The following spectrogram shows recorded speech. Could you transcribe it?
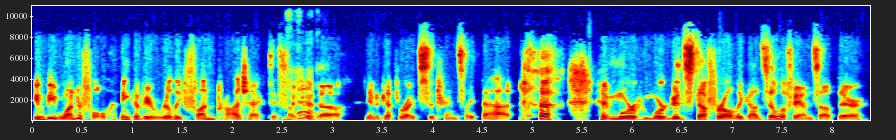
It would be wonderful. I think that'd be a really fun project if I could, uh, you know, get the rights to translate that. and more, more good stuff for all the Godzilla fans out there.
